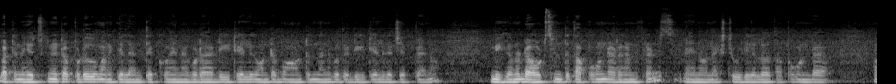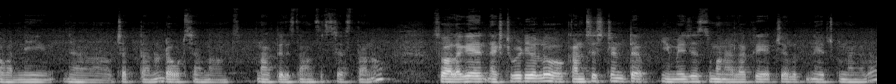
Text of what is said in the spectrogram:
బట్ నేర్చుకునేటప్పుడు మనకి లెంత్ ఎక్కువైనా కూడా డీటెయిల్గా ఉంటే బాగుంటుందని కొద్దిగా డీటెయిల్గా చెప్పాను. మీకు ఏమైనా డౌట్స్ ఉంటే తప్పకుండా అడగండి ఫ్రెండ్స్ నేను నెక్స్ట్ వీడియోలో తప్పకుండా అవన్నీ చెప్తాను. డౌట్స్ ఏమైనా నాకు తెలిస్తే ఆన్సర్స్ చేస్తాను. సో అలాగే నెక్స్ట్ వీడియోలో కన్సిస్టెంట్ ఇమేజెస్ మనం ఎలా క్రియేట్ చేయాలో నేర్చుకున్నాం కదా.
